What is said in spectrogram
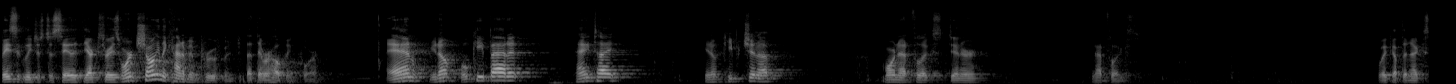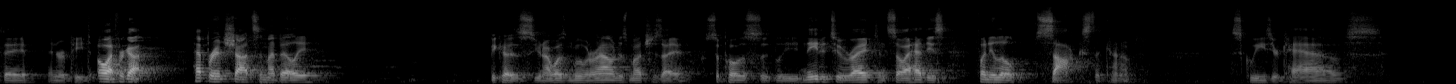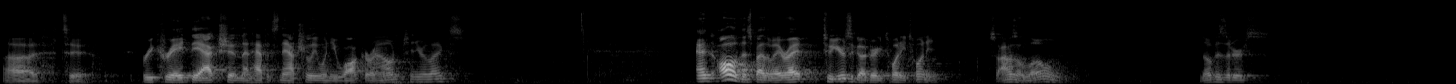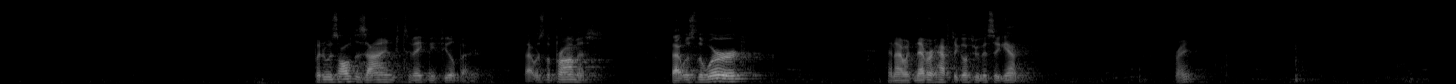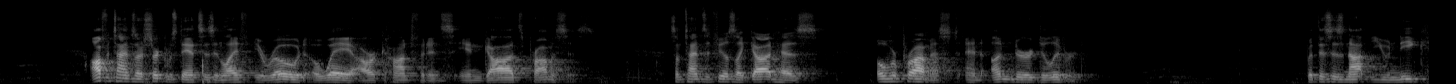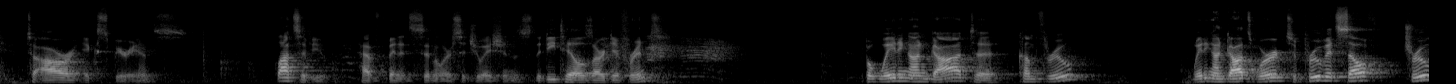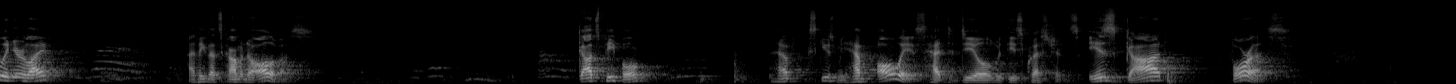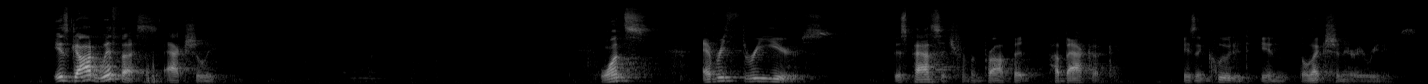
basically, just to say that the x rays weren't showing the kind of improvement that they were hoping for. And, you know, we'll keep at it. Hang tight. You know, keep your chin up. More Netflix, dinner, Netflix. Wake up the next day and repeat. Oh, I forgot. Heparin shots in my belly because you know I wasn't moving around as much as I supposedly needed to, right? And so I had these funny little socks that kind of squeeze your calves uh, to recreate the action that happens naturally when you walk around in your legs. And all of this, by the way, right? Two years ago during 2020. So I was alone, no visitors. But it was all designed to make me feel better. That was the promise. That was the word. And I would never have to go through this again. Right? Oftentimes, our circumstances in life erode away our confidence in God's promises. Sometimes it feels like God has overpromised and underdelivered. But this is not unique to our experience. Lots of you have been in similar situations. The details are different, but waiting on God to come through, waiting on God's word to prove itself true in your life, I think that's common to all of us. God's people have, excuse me, have always had to deal with these questions. Is God for us? Is God with us, actually? Once every three years, this passage from the prophet Habakkuk is included in the lectionary readings.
